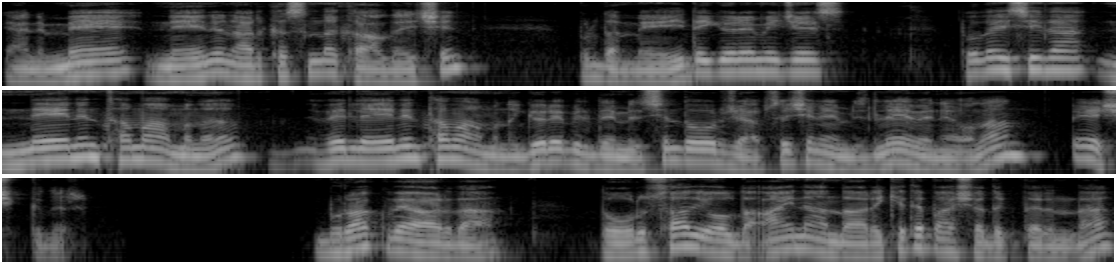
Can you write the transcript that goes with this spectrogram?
yani M N'nin arkasında kaldığı için burada M'yi de göremeyeceğiz. Dolayısıyla N'nin tamamını ve L'nin tamamını görebildiğimiz için doğru cevap seçeneğimiz L ve N olan B şıkkıdır. Burak ve Arda doğrusal yolda aynı anda harekete başladıklarında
